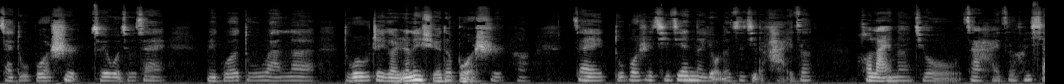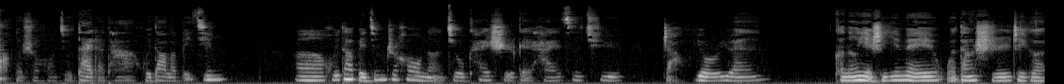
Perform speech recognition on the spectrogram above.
在读博士，所以我就在美国读完了读这个人类学的博士啊。在读博士期间呢，有了自己的孩子，后来呢，就在孩子很小的时候，就带着他回到了北京。嗯，回到北京之后呢，就开始给孩子去找幼儿园。可能也是因为我当时这个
